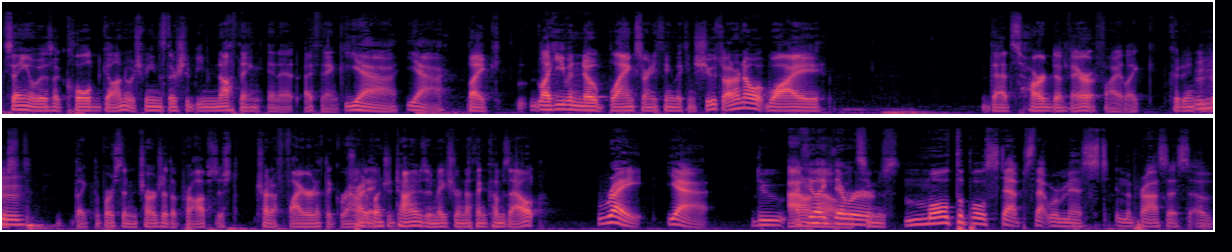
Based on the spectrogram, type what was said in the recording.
saying it was a cold gun, which means there should be nothing in it. I think, yeah, yeah. like, like even no blanks or anything that can shoot. So I don't know why that's hard to verify. Like, couldn't Mm-hmm. you just like the person in charge of the props just try to fire it at the ground Try a bunch of times and make sure nothing comes out? Right. Yeah. Do I I, feel like there It were seems- multiple steps that were missed in the process of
